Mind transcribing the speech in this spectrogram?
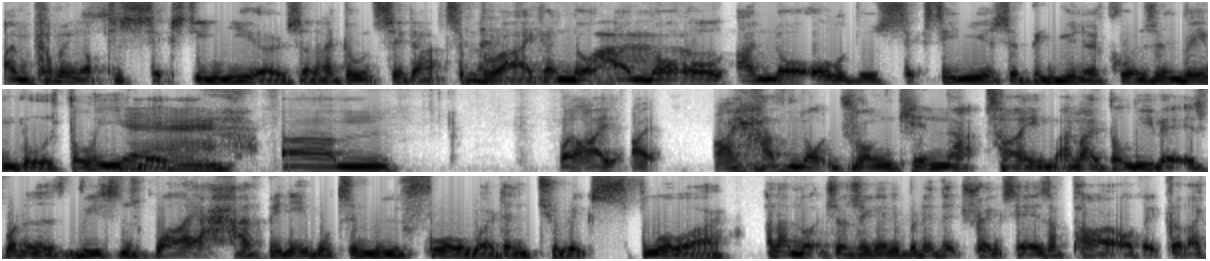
I'm coming up to 16 years, and I don't say that to brag. And not and not all and not all of those 16 years have been unicorns and rainbows. Believe me. Yeah. Um, but I, I, I have not drunk in that time. And I believe it is one of the reasons why I have been able to move forward and to explore. And I'm not judging anybody that drinks. It is a part of it. Because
